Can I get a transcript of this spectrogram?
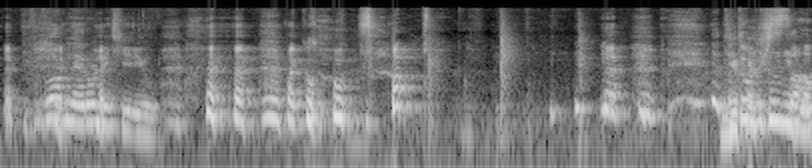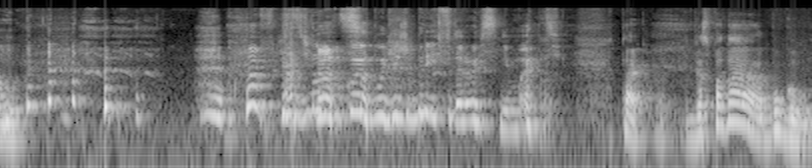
В главной роли Кирилл. А клоузап? Не хочу, не буду. Одну рукой будешь брить, второй снимать. Так, господа Google,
